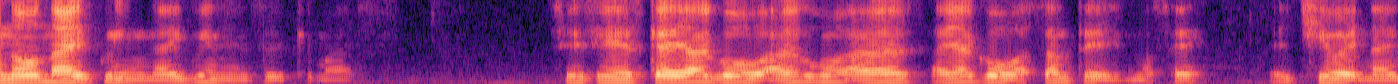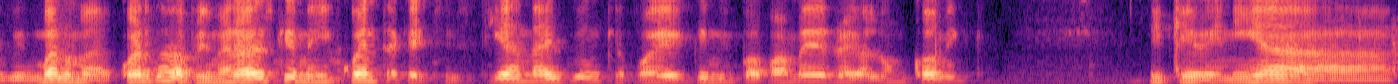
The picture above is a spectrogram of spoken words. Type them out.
No, Nightwing, Nightwing es el que más. Sí, sí, es que hay algo, algo, hay algo bastante, no sé, chiva de Nightwing. Bueno, me acuerdo la primera vez que me di cuenta que existía Nightwing, que fue que mi papá me regaló un cómic y que venía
